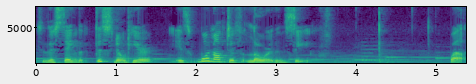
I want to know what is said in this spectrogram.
So they're saying that this note here is one octave lower than C. Well,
